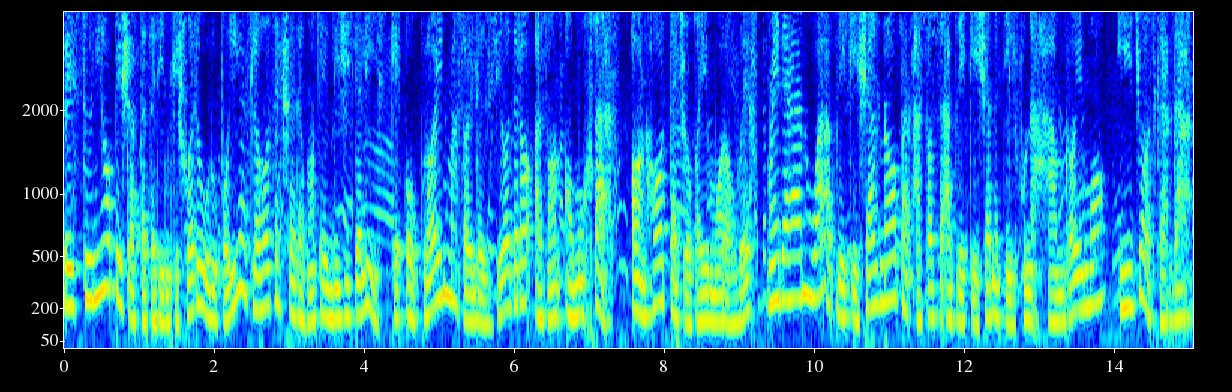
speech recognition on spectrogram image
استونیا پیشرفته ترین کشور اروپایی از لحاظ خدمات دیجیتالی است که اوکراین مسائل زیاد را از آن آموخته است. آنها تجربه ما را دهند و اپلیکیشن را بر اساس اپلیکیشن تلفن همراه ما ایجاد کردند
